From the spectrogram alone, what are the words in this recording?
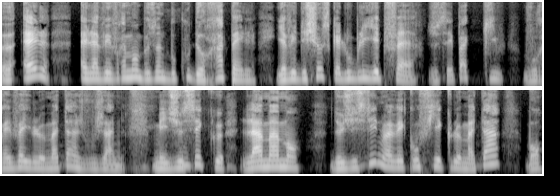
euh, elle, elle avait vraiment besoin de beaucoup de rappels. Il y avait des choses qu'elle oubliait de faire. Je ne sais pas qui vous réveille le matin, je vous Jeanne, mais je mm. sais que la maman de Justine m'avait confié que le matin, bon,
